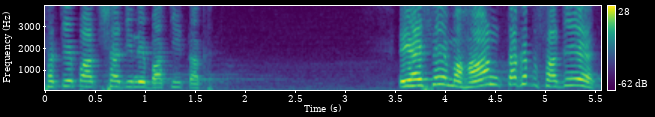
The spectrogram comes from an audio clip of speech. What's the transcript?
ਸੱਚੇ ਪਾਤਸ਼ਾਹ ਜੀ ਨੇ ਬਾਕੀ ਤਖਤ। ਇਹ ਐਸੇ ਮਹਾਨ ਤਖਤ ਸਾਜੇ ਹੈ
